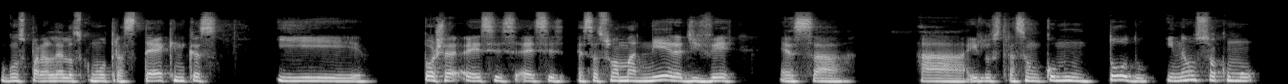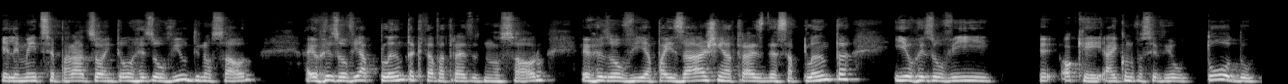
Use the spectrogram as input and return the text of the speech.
alguns paralelos com outras técnicas. E, poxa, esses, esses, essa sua maneira de ver essa a ilustração como um todo e não só como elementos separados. Ó, então eu resolvi o dinossauro, aí eu resolvi a planta que estava atrás do dinossauro, eu resolvi a paisagem atrás dessa planta e eu resolvi. Eh, ok, aí quando você vê o todo,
